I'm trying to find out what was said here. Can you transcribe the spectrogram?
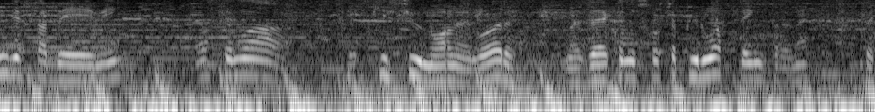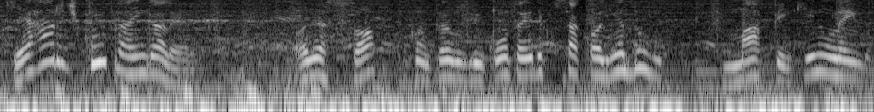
Linda essa BM, hein? Nós temos uma Eu esqueci o nome agora, mas é como se fosse a perua tempra, né? Isso aqui é raro de comprar, hein, galera? Olha só, encontramos encontro ainda com sacolinha do Mappen, quem não lembra?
